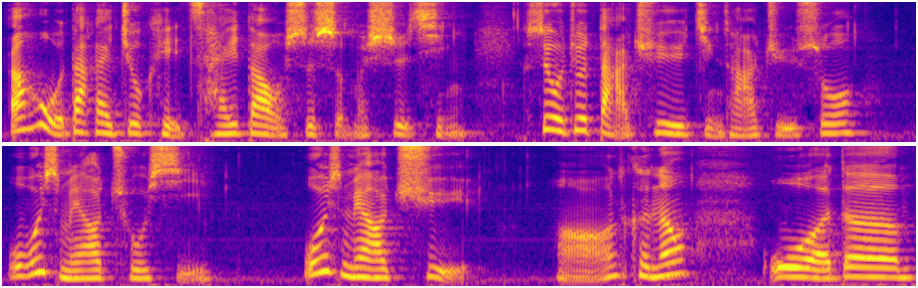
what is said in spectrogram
然后我大概就可以猜到是什么事情，所以我就打去警察局说，我为什么要出席？我为什么要去？哦，可能我的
